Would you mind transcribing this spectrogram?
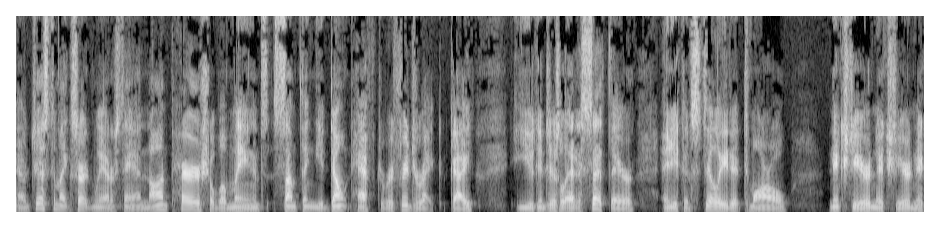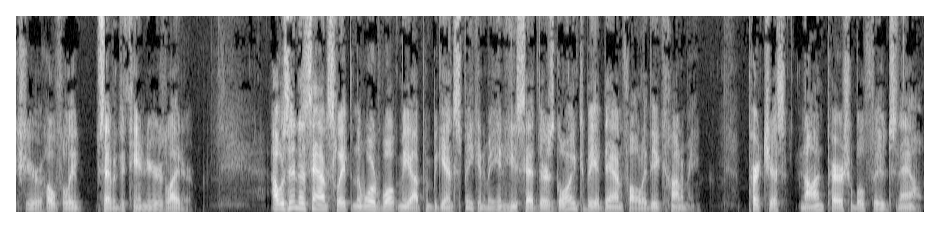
Now, just to make certain we understand, non perishable means something you don't have to refrigerate, okay? You can just let it sit there and you can still eat it tomorrow, next year, next year, next year, hopefully seven to ten years later. I was in a sound sleep and the Lord woke me up and began speaking to me. And he said, There's going to be a downfall of the economy. Purchase non perishable foods now.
